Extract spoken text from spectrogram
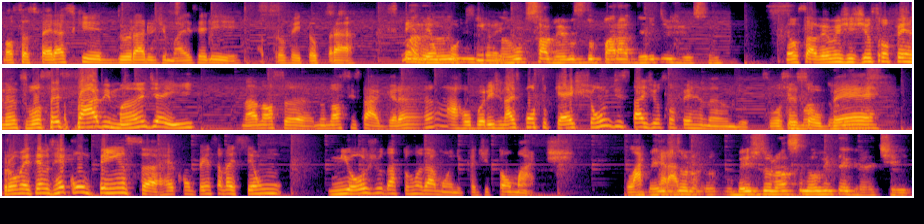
Nossas férias que duraram demais, ele aproveitou pra estender um Mano, pouquinho aí. Não sabemos do paradeiro do Gilson. Não sabemos de Gilson Fernandes. Você sabe, mande aí na nossa, no nosso Instagram, originais.cast, onde está Gilson Fernando. Se você mandou souber, isso? prometemos recompensa. Recompensa vai ser um miojo da turma da Mônica, de tomate. Um beijo, Lacrado. do, um beijo do nosso novo integrante aí.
